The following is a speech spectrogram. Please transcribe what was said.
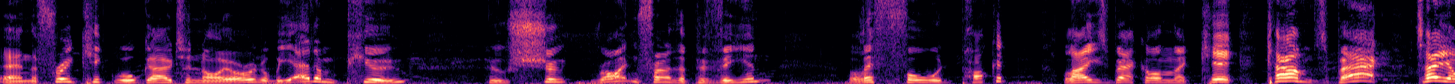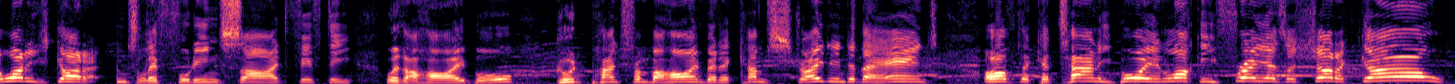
And the free kick will go to Nyora. It'll be Adam Pugh who'll shoot right in front of the pavilion, left forward pocket. Lays back on the kick, comes back. Tell you what, he's got it. Left foot inside 50 with a high ball. Good punch from behind, but it comes straight into the hands of the Catani boy. And Lockie Free has a shot at goal.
